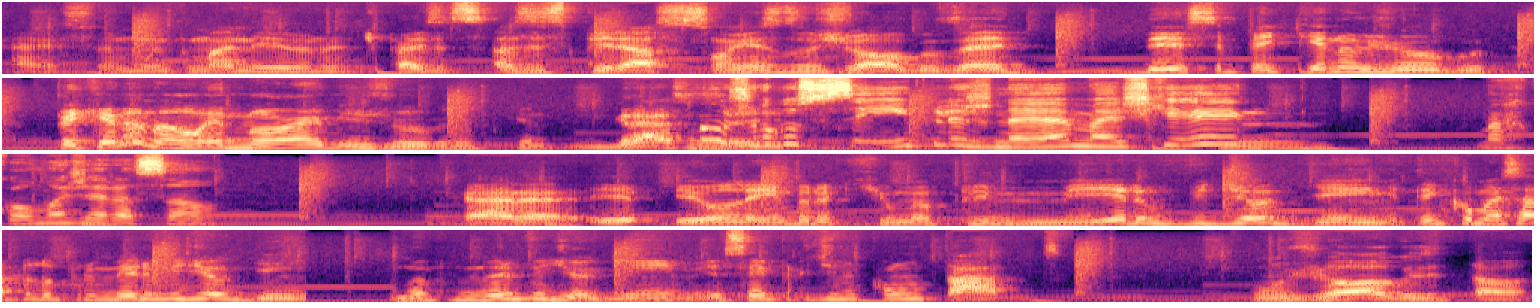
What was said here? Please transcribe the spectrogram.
Cara, isso é muito maneiro, né? Tipo, as, as inspirações dos jogos é desse pequeno jogo. Pequeno não, enorme jogo, né? Porque graças é um a Um jogo simples, né? Mas que marcou uma geração. Cara, eu, eu, lembro que o meu primeiro videogame, tem que começar pelo primeiro videogame. O meu primeiro videogame, eu sempre tive contato com jogos e tal.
